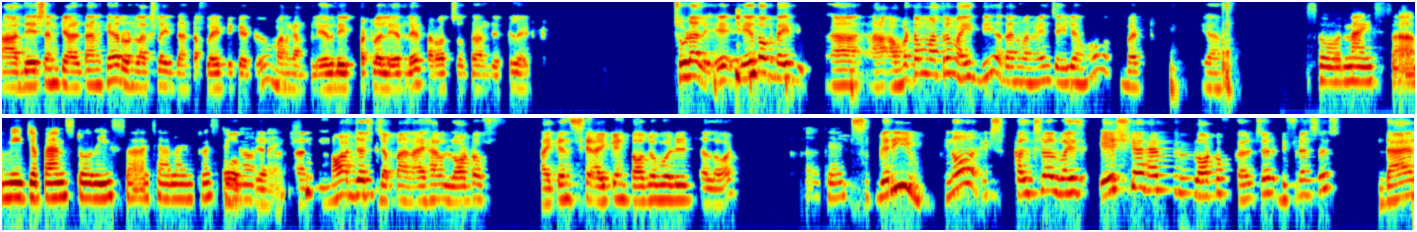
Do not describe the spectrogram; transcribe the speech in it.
ఆ- దేశానికి వెళ్ళటానికే రెండు లక్షలు అయిందంట ఫ్లైట్ టికెట్. మనకు అంత లేదులే ఇప్పట్లో లేదులే తర్వాత చూద్దాం అని చెప్పి లైట్ చూడాలి ఏ- ఏదో ఒకటి అయింది అవ్వటం మాత్రం అయింది దాన్ని మనం ఏం చేయలేము బట్ యా సో నైస్ మీ జపాన్ స్టోరీస్ చాలా ఇంట్రెస్టింగ్ గా ఉన్నాయి not just Japan I have lot of I can say I can talk about it a lot okay it's very you know it's cultural wise asia has a lot of culture differences than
